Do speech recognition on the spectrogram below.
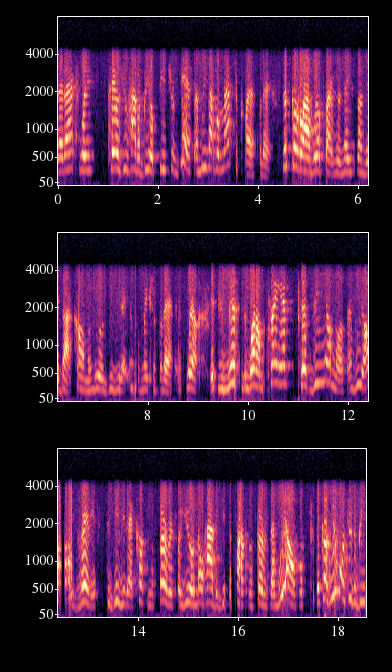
that actually tells you how to be a featured guest, and we have a master class for that. Just go to our website, reneesunday.com, and we'll give you that information for that as well. If you missed what I'm saying, just DM us, and we are always ready to give you that customer service so you'll know how to get the products and service that we offer because we want you to be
